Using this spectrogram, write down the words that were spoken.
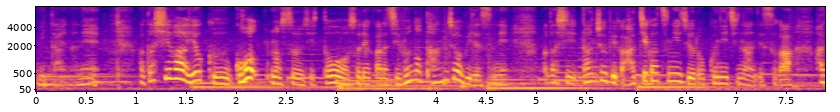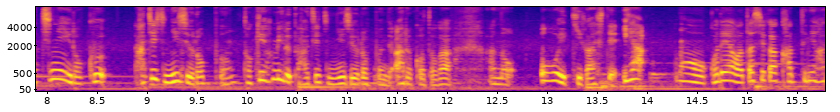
みたいなね。私はよく5の数字とそれから自分の誕生日ですね。私誕生日が8月26日なんですが826 8時26分時計を見ると8時26分であることがあの多い気がしていやもうこれは私が勝手に8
